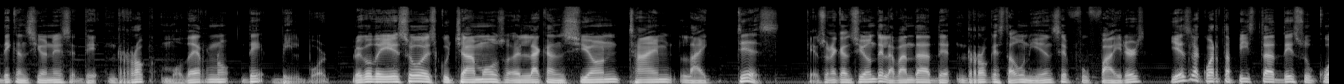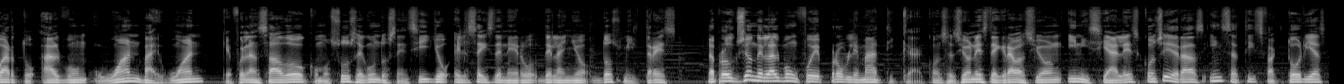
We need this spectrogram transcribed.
de canciones de rock moderno de Billboard. Luego de eso escuchamos la canción Time Like This, que es una canción de la banda de rock estadounidense Foo Fighters y es la cuarta pista de su cuarto álbum One by One, que fue lanzado como su segundo sencillo el 6 de enero del año 2003. La producción del álbum fue problemática, con sesiones de grabación iniciales consideradas insatisfactorias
